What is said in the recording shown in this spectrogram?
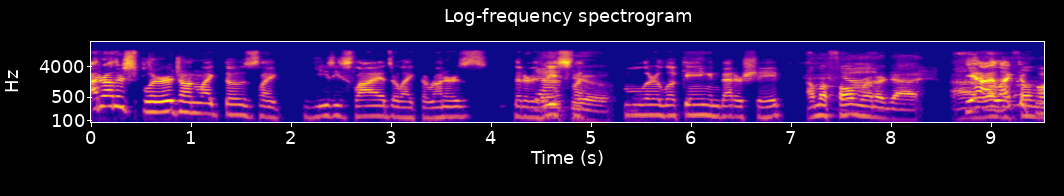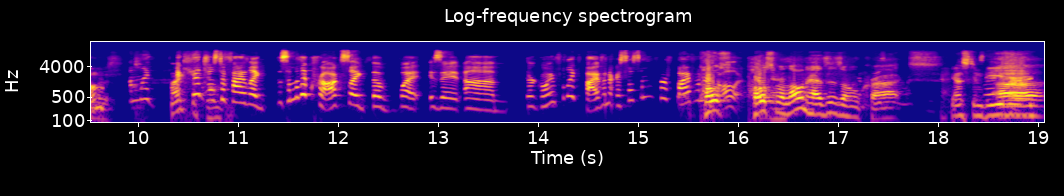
I'd rather splurge on like those like Yeezy slides or like the runners that are Yeah. at least thank like cooler looking and better shaped. I'm a foam Yeah. runner guy Yeah, I like the foam. runners. I'm like, I I like the can't justify like some of the Crocs, like the what is it? Um, they're going for like 500. I saw some for 500 Post dollars. Post Yeah. Malone has his own Crocs. Justin Bieber. Uh,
